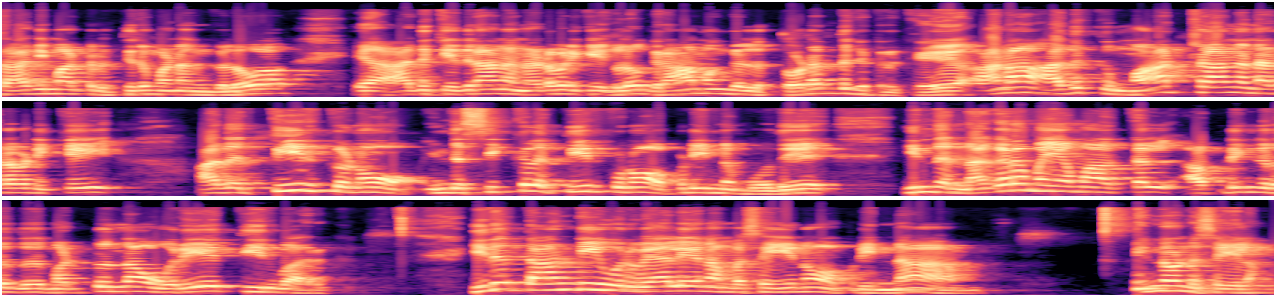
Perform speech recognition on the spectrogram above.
சாதி மாற்று திருமணங்களோ அதுக்கு எதிரான நடவடிக்கைகளோ கிராமங்களில் தொடர்ந்துகிட்டு இருக்கு. ஆனா அதுக்கு மாற்றான நடவடிக்கை அதை தீர்க்கணும் இந்த சிக்கலை தீர்க்கணும் அப்படின்னும் போது இந்த நகரமயமாக்கல் அப்படிங்கிறது மட்டும்தான் ஒரே தீர்வா இருக்கு. இதை தாண்டி ஒரு வேலையை நம்ம செய்யணும் அப்படின்னா இன்னொன்று செய்யலாம்.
